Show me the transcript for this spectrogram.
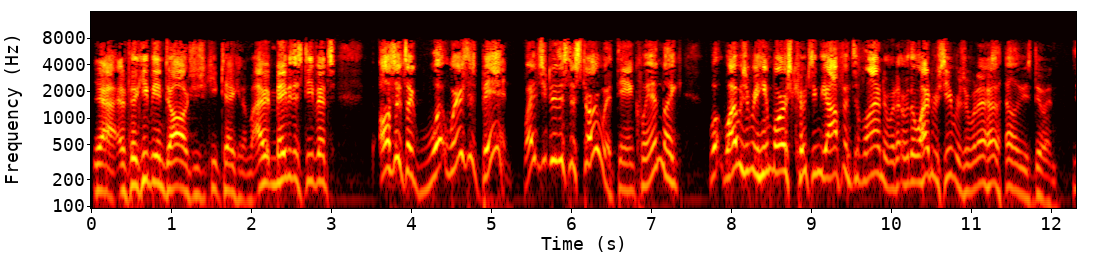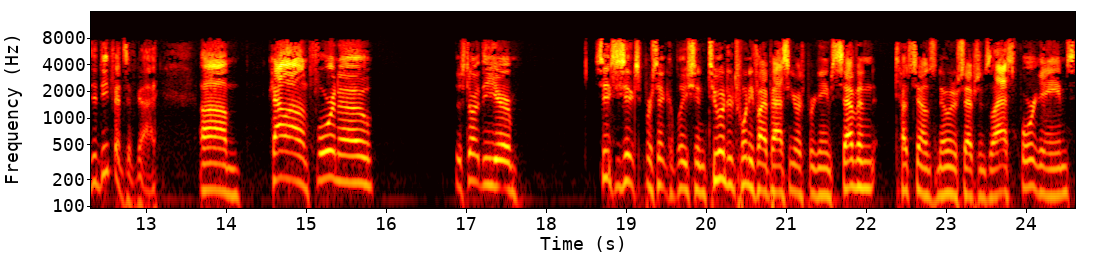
Yeah, if they keep being dogs, you should keep taking them. I mean, maybe this defense also, it's like, what? Where's this been? Why did you do this to start with, Dan Quinn? Like, wh- why was Raheem Morris coaching the offensive line or whatever, or the wide receivers or whatever the hell he was doing? He's a defensive guy. Um, Kyle Allen four zero to start the year. 66% completion, 225 passing yards per game, seven touchdowns, no interceptions. Last four games,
